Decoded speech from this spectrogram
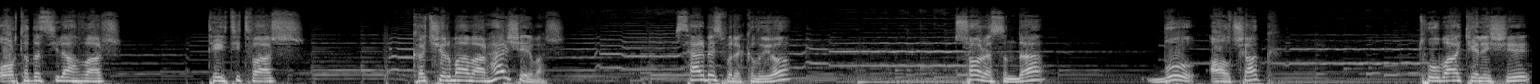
Ortada silah var tehdit var, kaçırma var, her şey var. Serbest bırakılıyor. Sonrasında bu alçak Tuğba Keleş'i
